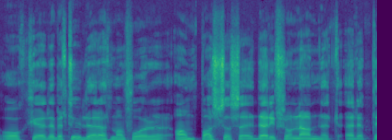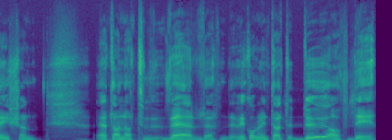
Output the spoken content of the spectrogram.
Och eh, det betyder att man får anpassa sig därifrån namnet adaptation. Ett annat värld. Vi kommer inte att dö av det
